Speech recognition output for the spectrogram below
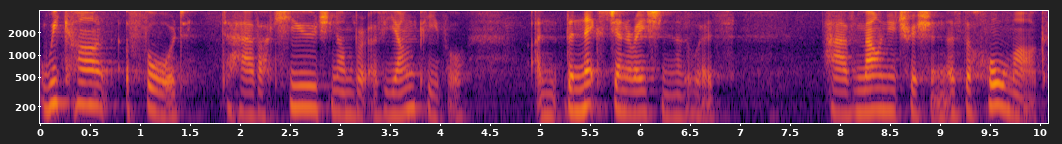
we can't afford to have a huge number of young people, and the next generation, in other words, have malnutrition as the hallmark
